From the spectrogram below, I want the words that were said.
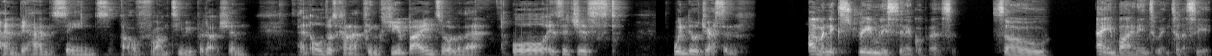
and behind the scenes of um, TV production and all those kind of things. Do you buy into all of that, or is it just window dressing? I'm an extremely cynical person, so I ain't buying into it until I see it.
